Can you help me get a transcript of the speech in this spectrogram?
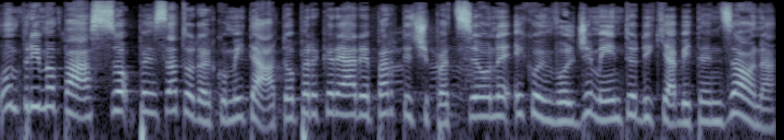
Un primo passo pensato dal comitato per creare partecipazione e coinvolgimento di chi abita in zona,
